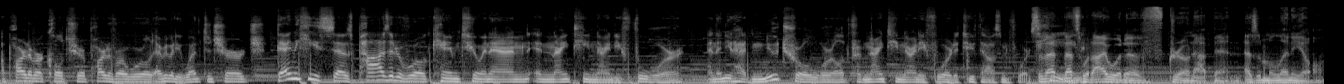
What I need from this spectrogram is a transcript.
a part of our culture, part of our world. Everybody went to church. Then he says positive world came to an end in 1994, and then you had neutral world from 1994 to 2014. So that, that's what I would have grown up in as a millennial.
